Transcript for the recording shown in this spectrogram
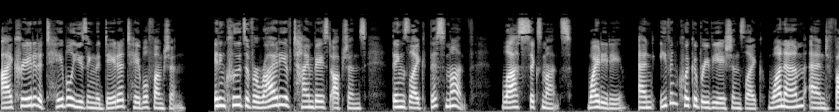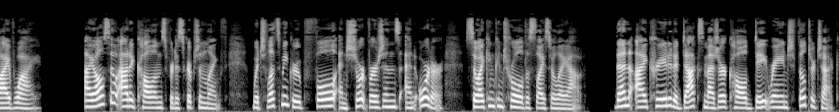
I created a table using the data table function. It includes a variety of time-based options, things like this month, last six months, YTD, and even quick abbreviations like 1M and 5Y. I also added columns for description length, which lets me group full and short versions and order so I can control the slicer layout. Then I created a DAX measure called Date Range Filter Check,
